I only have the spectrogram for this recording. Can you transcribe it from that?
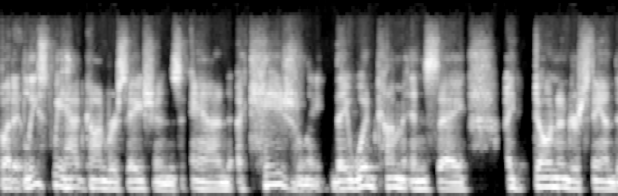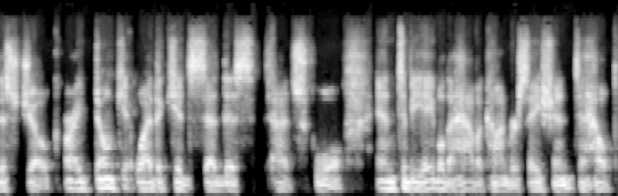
But at least we had conversations and occasionally they would come and say i don't understand this joke or i don't get why the kids said this at school. And to be able to have a conversation to help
